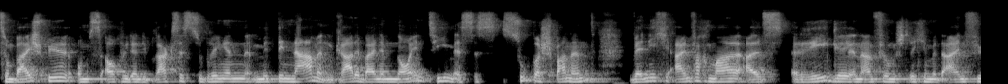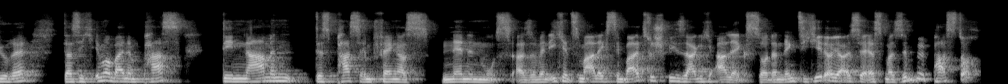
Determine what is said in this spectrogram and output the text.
zum Beispiel, um es auch wieder in die Praxis zu bringen, mit den Namen. Gerade bei einem neuen Team ist es super spannend, wenn ich einfach mal als Regel in Anführungsstrichen mit einführe, dass ich immer bei einem Pass den Namen des Passempfängers nennen muss. Also wenn ich jetzt mal Alex den Ball zuspiele, sage ich Alex. So, dann denkt sich jeder, ja, ist ja erstmal simpel, passt doch.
